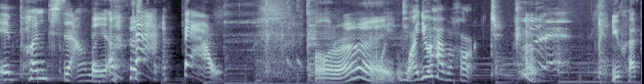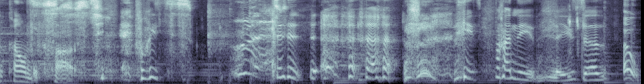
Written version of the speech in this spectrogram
a punch sound. Like, Yeah. Pow. All right. Wait, why do you have a heart? You have to count the cards. Wait. it's funny, Lisa. Oh,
